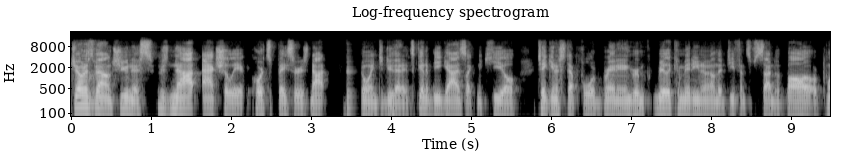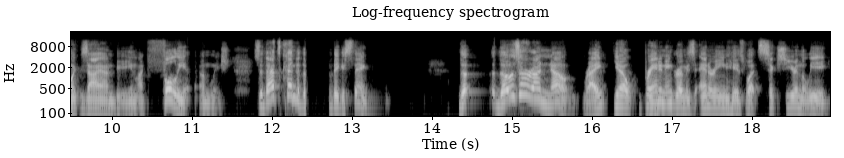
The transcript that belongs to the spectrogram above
Jonas Valanciunas, who's not actually a court spacer, is not going to do that. It's going to be guys like Nickeil taking a step forward, Brandon Ingram really committing on the defensive side of the ball, or Point Zion being like fully unleashed. So that's kind of the biggest thing. The, those are unknown, right? You know, Brandon mm-hmm. Ingram is entering his what sixth year in the league.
